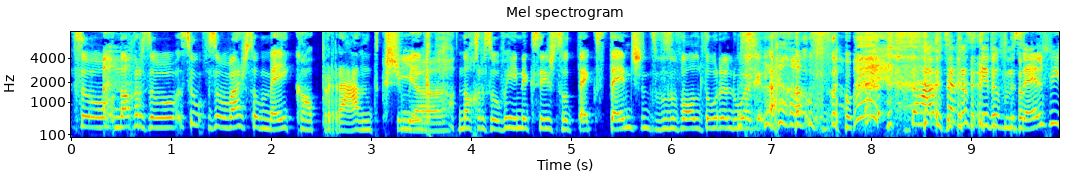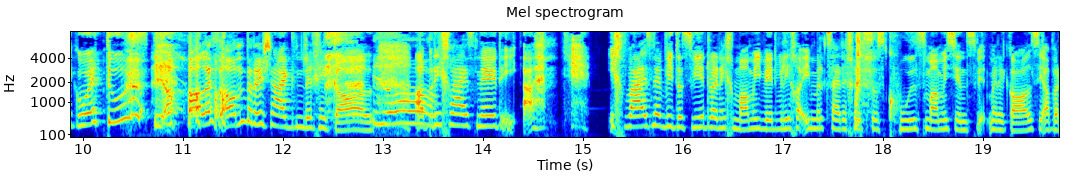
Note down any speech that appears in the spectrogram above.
so, und nachher so, so, so weißt du, so Make-up brennt, geschminkt. Ja. Und nachher so hinten siehst du so die Extensions, die so voll durchschauen. Also, So, Hauptsache, es sieht auf dem Selfie gut aus. Alles andere ist eigentlich egal. Aber ich weiss nicht, ich, äh, ich weiss nicht, wie das wird, wenn ich Mami werde, weil ich habe immer gesagt, ich will so ein cooles Mami sein und es wird mir egal sein. Aber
